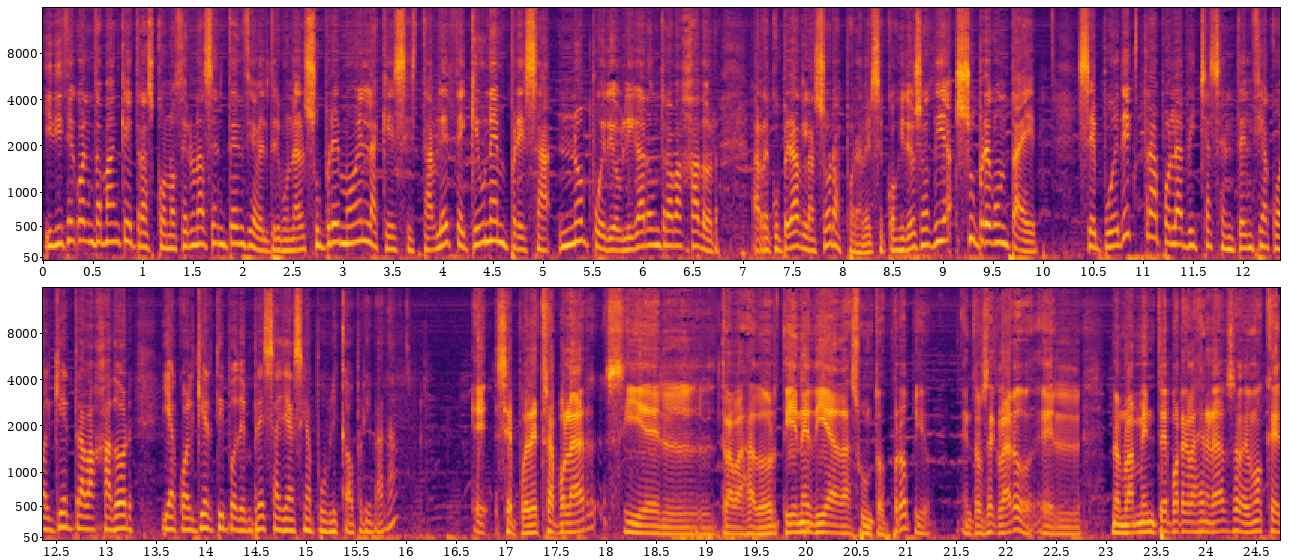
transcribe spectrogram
Y dice 40 Man que tras conocer una sentencia del Tribunal Supremo en la que se establece que una empresa no puede obligar a un trabajador a recuperar las horas por haberse cogido esos días, su pregunta es, ¿se puede extrapolar dicha sentencia a cualquier trabajador y a cualquier tipo de empresa, ya sea pública o privada? Eh, se puede extrapolar si el trabajador tiene día de asuntos propios. Entonces, claro, el- normalmente por regla general sabemos que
